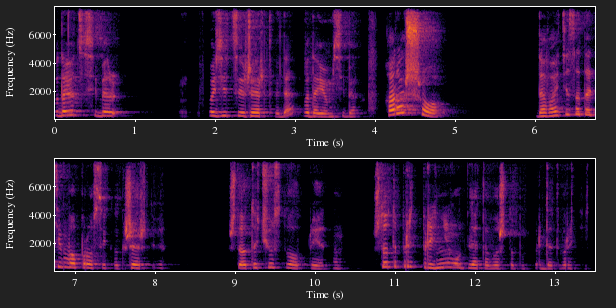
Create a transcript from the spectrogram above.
Выдается себя в позиции жертвы, да? Выдаем себя. Хорошо. Давайте зададим вопросы как жертве. Что ты чувствовал при этом? Что ты предпринял для того, чтобы предотвратить?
